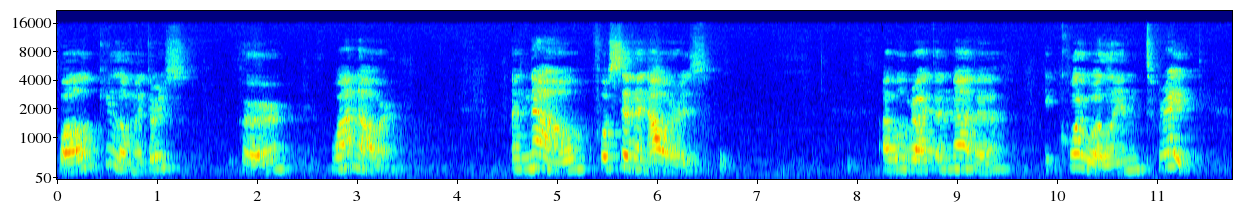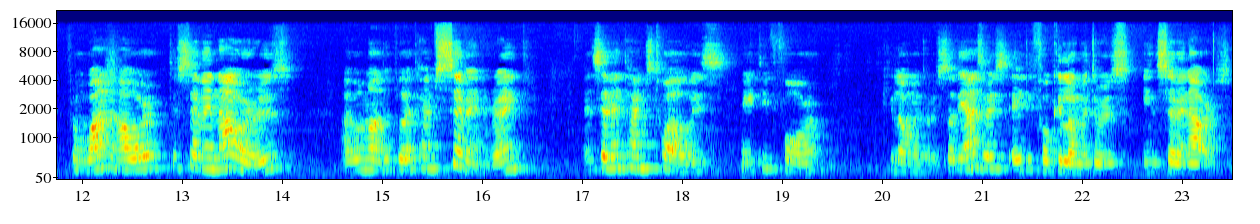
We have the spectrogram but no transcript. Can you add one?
12 kilometers per 1 hour. And now, for 7 hours, I will write another equivalent rate. From 1 hour to 7 hours, I will multiply times 7, right? And 7 times 12 is 84 kilometers. So the answer is 84 kilometers in 7 hours.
